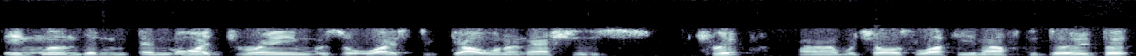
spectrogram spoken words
England, and, and my dream was always to go on an Ashes trip, uh, which I was lucky enough to do. But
